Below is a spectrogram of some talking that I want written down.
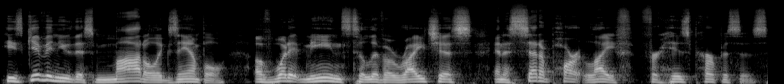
He's given you this model example of what it means to live a righteous and a set apart life for his purposes,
